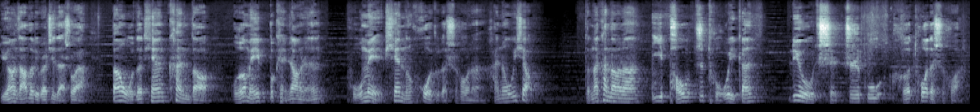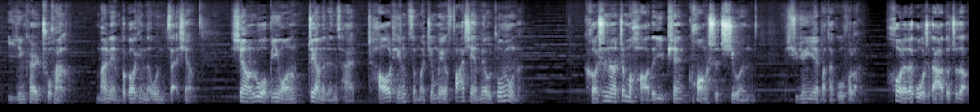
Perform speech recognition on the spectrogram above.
《酉阳杂志》里边记载说呀，当武则天看到峨眉不肯让人，狐媚偏能惑主的时候呢，还能微笑；等他看到了呢，一抔之土未干，六尺之孤何托的时候啊，已经开始出汗了，满脸不高兴地问宰相：“像骆宾王这样的人才，朝廷怎么就没有发现、没有重用呢？可是呢，这么好的一篇旷世奇闻，徐敬业把他辜负了。后来的故事大家都知道，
